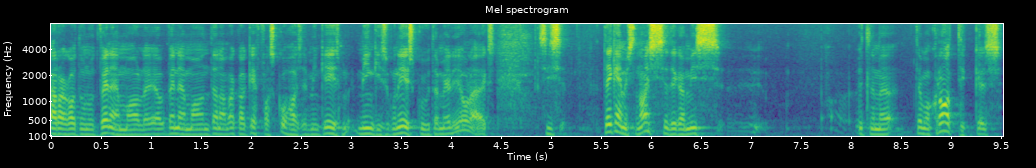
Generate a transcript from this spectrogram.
ära kadunud Venemaale ja Venemaa on täna väga kehvas kohas ja mingi ees, mingisugune eeskuju ta meil ei ole, eks, siis tegemist on asjadega, mis ütleme, demokraatlikes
